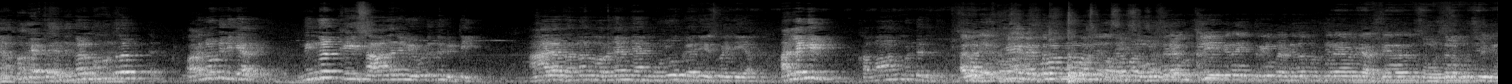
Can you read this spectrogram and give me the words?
ഞാൻ പറയട്ടെ. നിങ്ങൾ മാത്രം പറഞ്ഞോണ്ടിരിക്കാതെ. നിങ്ങൾക്ക് ഈ സാധനം എവിടുന്ന് കിട്ടി? ആരാ തന്നെന്ന് പറഞ്ഞാൽ ഞാൻ മുഴുവൻ കാര്യം എക്സ്പ്ലെയിൻ ചെയ്യാം. അല്ലെങ്കിൽ കമാൻഡ് മിണ്ടരുത് ഇത്രയും പരിണിതപ്രജ്ഞനായ ഒരു രാഷ്ട്രീയ സോഴ്സിനെ കുറിച്ച് എനിക്ക്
